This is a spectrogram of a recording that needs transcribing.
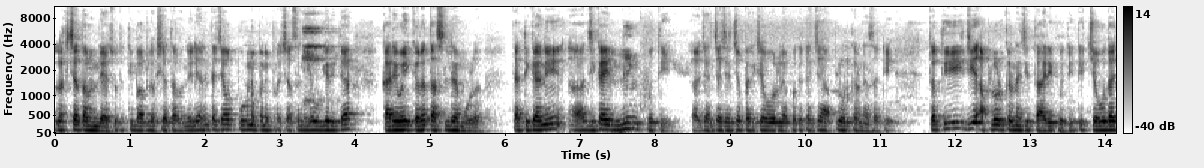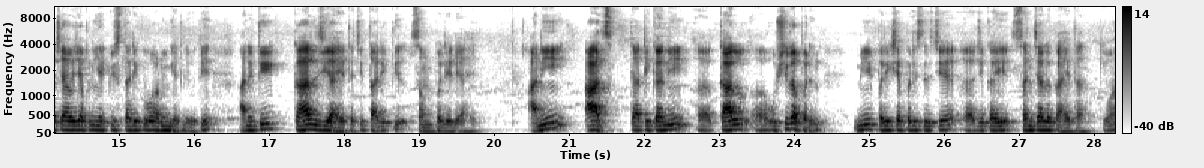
लक्षात आणून द्यायचं होतं ती बाब लक्षात आणून दिली आणि त्याच्यावर पूर्णपणे प्रशासन योग्यरित्या कार्यवाही करत असल्यामुळं त्या ठिकाणी जी काही लिंक होती ज्यांच्या ज्यांच्या परीक्षा ओव्हरलॅप होत्या त्यांच्या अपलोड करण्यासाठी. तर ती जी अपलोड करण्याची तारीख होती ती चौदाच्या ऐवजी आपण एकवीस तारीख वाढून घेतली होती आणि ती काल जी आहे त्याची तारीख ती संपलेली आहे. आणि आज त्या ठिकाणी काल उशिरापर्यंत मी परीक्षा परिस्थितीचे जे काही संचालक आहेत किंवा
